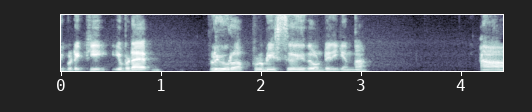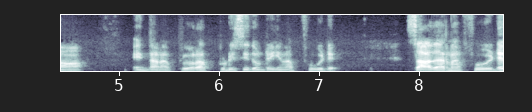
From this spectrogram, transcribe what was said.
ഇവിടേക്ക് ഇവിടെ പ്ലൂറ പ്രൊഡ്യൂസ് ചെയ്തുകൊണ്ടിരിക്കുന്ന എന്താണ്? പ്ലൂറ പ്രൊഡ്യൂസ് ചെയ്തുകൊണ്ടിരിക്കുന്ന ഫുഡ് സാധാരണ ഫുഡ്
